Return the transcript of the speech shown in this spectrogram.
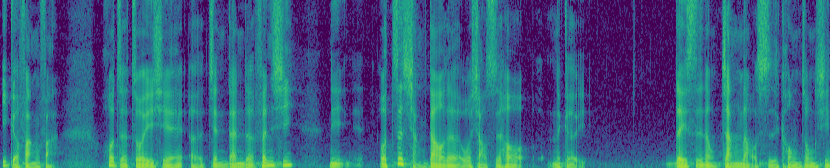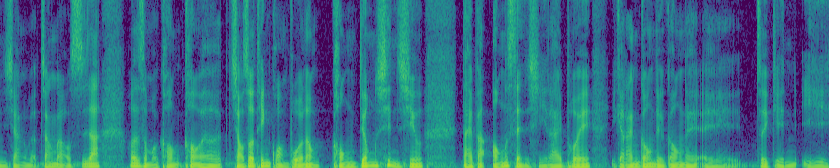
一个方法。或者做一些呃简单的分析，你我这想到的，我小时候那个类似那种张老师空中信箱的张老师啊，或者什么空空呃小时候听广播的那种空中信箱，台北王先生来配，一个人讲就讲呢，诶最近伊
